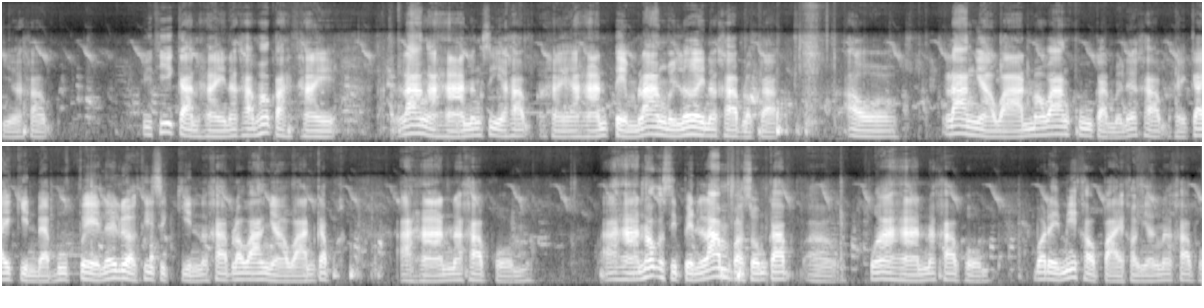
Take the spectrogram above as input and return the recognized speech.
นี่นะครับ วิธีการไห้นะครับเท่ากับไห้ล่างอาหารทั้งสี่ครับไห้อาหารเต็มล่างไปเลยนะครับแล้วก็เอาล่างหยาหวานมาว่างคู่กันไปเลยครับให้ไก่กินแบบบุฟเฟ่ต์เลยเลือกที่สิกินนะครับ ระหว่างหยาหวานกับอาหารนะครับผม อาหารเท่ากับสิเป็นล่ำผสมกับหัวอาหารนะครับผมบ่ได้มีเข้าปลายเข้ายังนะครับผ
